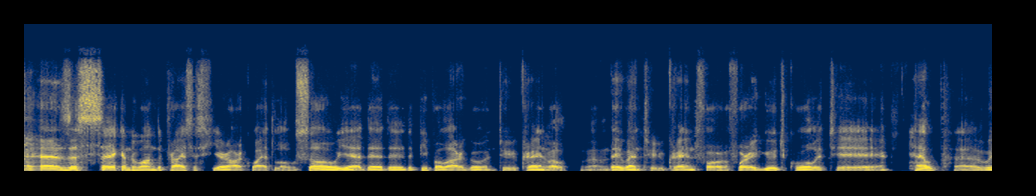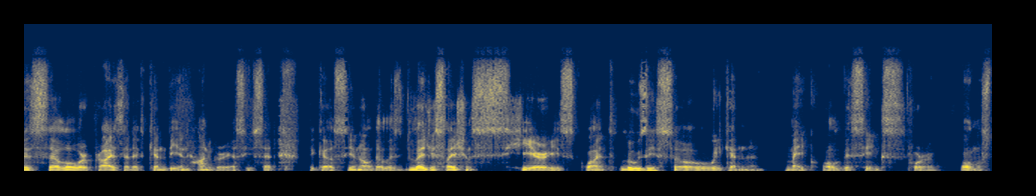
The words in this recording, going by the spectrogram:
and the second one, the prices here are quite low. So yeah, the the, the people are going to Ukraine. Well, well, they went to Ukraine for for a good quality help uh, with a lower price than it can be in Hungary, as you said, because you know the legislation here is quite loosey, so we can make all these things for almost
